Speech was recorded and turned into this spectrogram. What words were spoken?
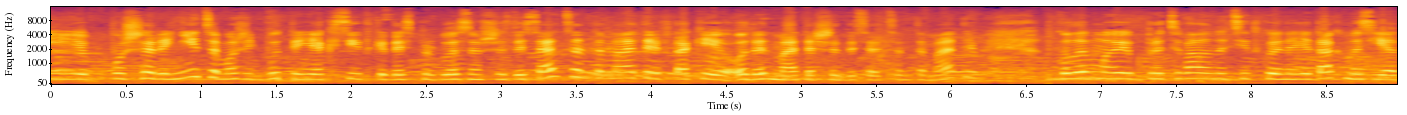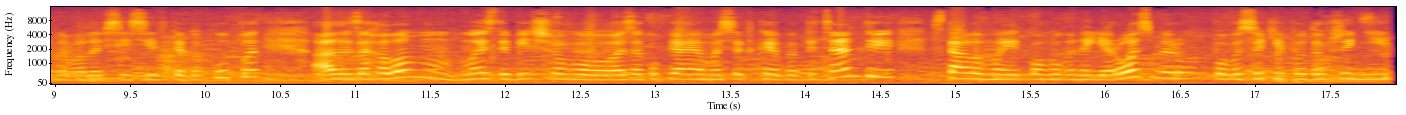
і по ширині це можуть бути як сітки десь приблизно 60 сантиметрів, так і 1 метр 60 сантиметрів. Коли ми працювали над сіткою на літак, ми з'єднували всі сітки докупи, але загалом ми здебільшого закупляємо сітки в епіцентрі, ставимо якого вони є розміру по висоті по довжині,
